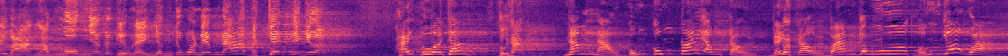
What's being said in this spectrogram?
Ê bà lộng ngôn nha cái kiểu này dân chúng nó ném đá bà chết nghe chưa? Phải thưa chứ. Thưa sao? Năm nào cũng cúng tới ông trời, để trời ban cho mưa thuận gió hòa.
